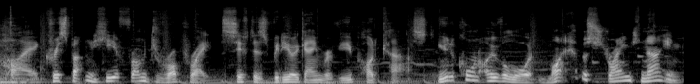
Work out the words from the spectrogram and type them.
Hi, Chris Button here from Drop Rate, Sifter's video game review podcast. Unicorn Overlord might have a strange name,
